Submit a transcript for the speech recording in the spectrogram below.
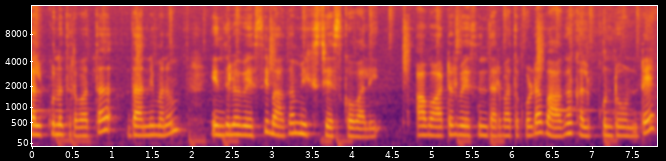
కలుపుకున్న తర్వాత దాన్ని మనం ఇందులో వేసి బాగా మిక్స్ చేసుకోవాలి. ఆ వాటర్ వేసిన తర్వాత కూడా బాగా కలుపుకుంటూ ఉంటే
